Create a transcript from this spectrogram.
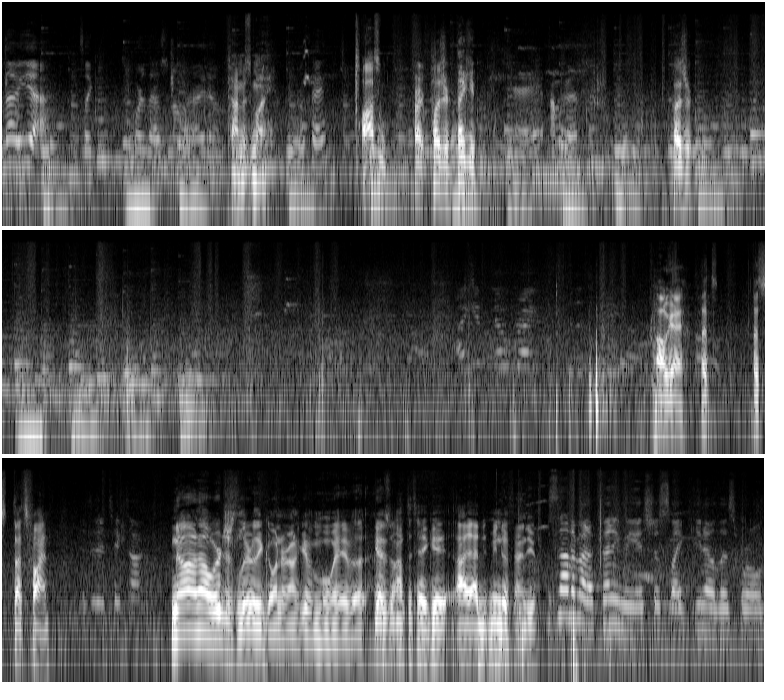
No, yeah. It's like $4,000 item. Time is money. Okay. Awesome. All right, pleasure. Thank you. Okay, I'm good. Pleasure. I give no rights to this video. Okay, that's, that's, that's fine. Is it a TikTok? No, no, we're just literally going around giving them away, but you guys don't have to take it. I, I didn't mean to offend you. It's not about offending me. It's just like, you know, this world.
